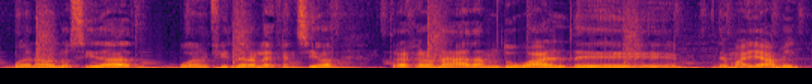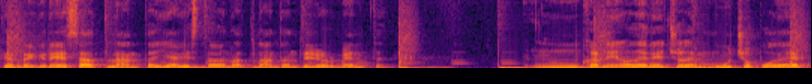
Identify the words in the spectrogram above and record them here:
buena velocidad, buen fielder a la defensiva. Trajeron a Adam Duval de, de Miami, que regresa a Atlanta, ya había estado en Atlanta anteriormente. Un jardinero derecho de mucho poder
